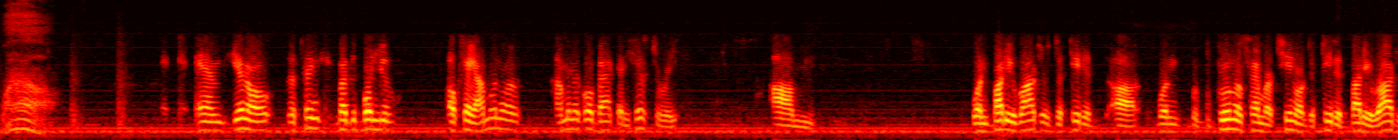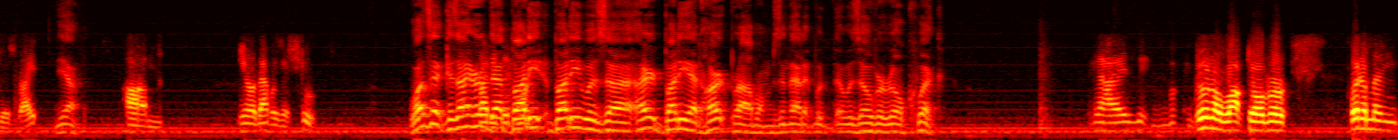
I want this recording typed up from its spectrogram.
Wow. and you know the thing but when you okay i'm gonna i'm gonna go back in history um when buddy rogers defeated uh when bruno sammartino defeated buddy rogers right Yeah. um you know that was a shoot Was it? Because I heard Buddy that did Buddy Buddy was. Uh, I heard Buddy had heart problems and that it, w- it was over real quick. now bruno walked over put him in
